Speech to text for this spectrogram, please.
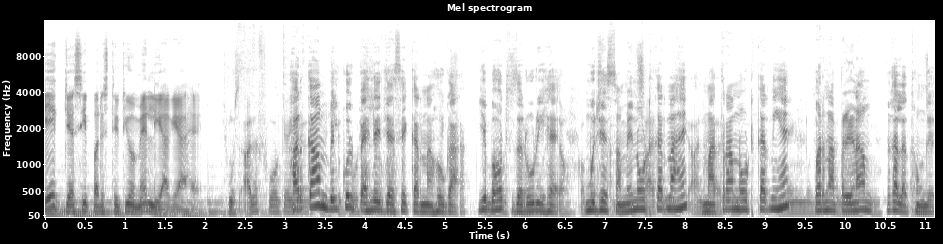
एक जैसी परिस्थितियों में लिया गया है। हर काम बिल्कुल पहले जैसे करना होगा। ये बहुत ज़रूरी है। मुझे समय नोट करना है मात्रा नोट करनी है वरना परिणाम गलत होंगे।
